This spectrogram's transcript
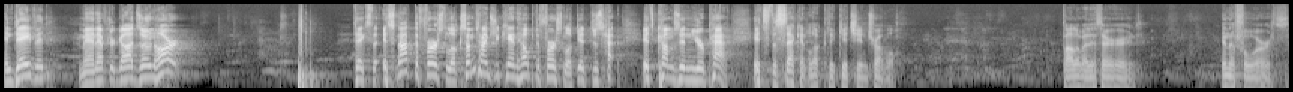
And David, man after God's own heart, takes the, it's not the first look. Sometimes you can't help the first look. It just ha, it comes in your path. It's the second look that gets you in trouble. Followed by the third and the fourth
